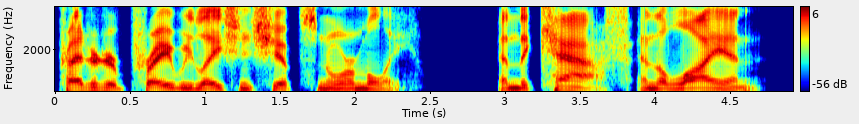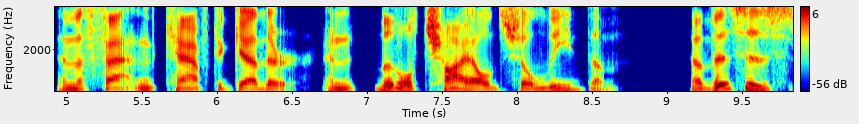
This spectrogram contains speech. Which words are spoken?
predator prey relationships normally and the calf and the lion and the fattened calf together, and a little child shall lead them. Now, this is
